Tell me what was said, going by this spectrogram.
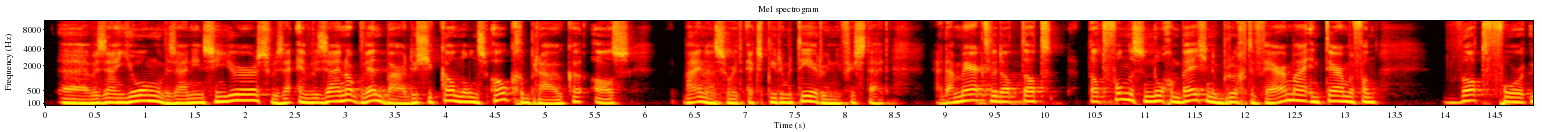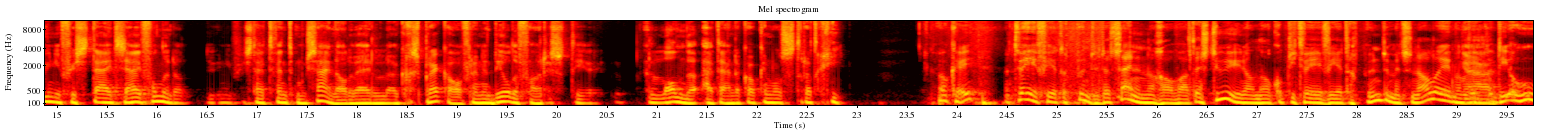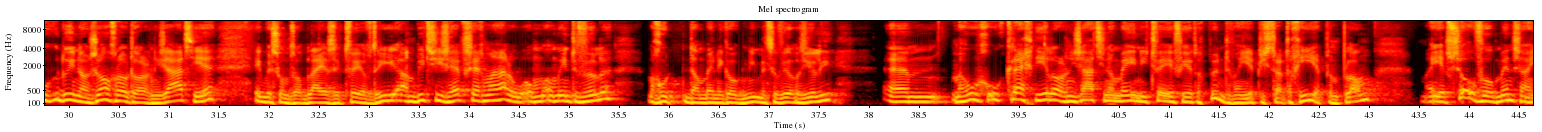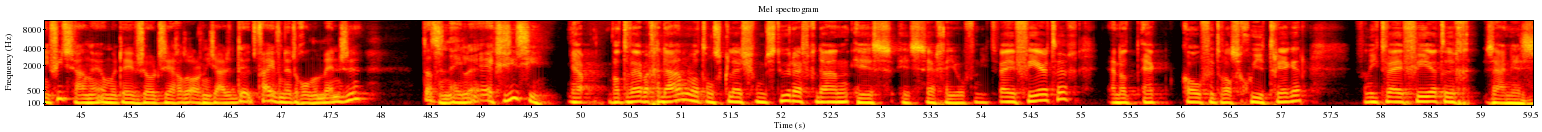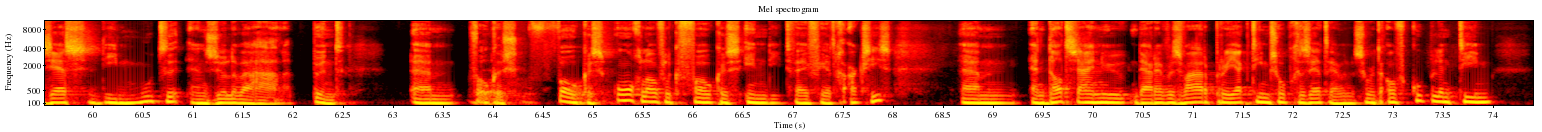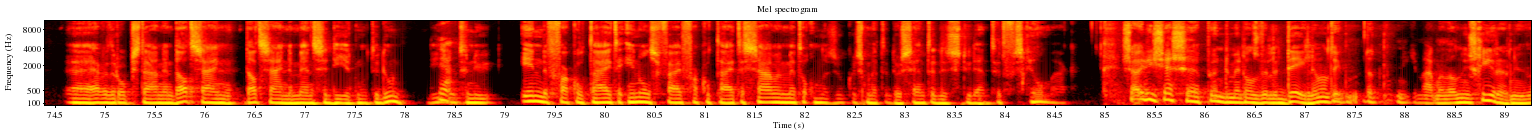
Uh, we zijn jong, we zijn ingenieurs we zijn, en we zijn ook wendbaar. Dus je kan ons ook gebruiken als bijna een soort experimenteeruniversiteit. Daar merkten we dat, dat dat vonden ze nog een beetje een brug te ver. Maar in termen van wat voor universiteit zij vonden dat de Universiteit Twente moest zijn, daar hadden we hele leuke gesprekken over. En een deel daarvan resulteerde landen uiteindelijk ook in onze strategie. Oké, 42 punten, dat zijn er nogal wat. En stuur je dan ook op die 42 punten met z'n allen? Want ja. die, hoe doe je nou zo'n grote organisatie? Hè? Ik ben soms wel blij als ik twee of drie ambities heb, zeg maar, om, om in te vullen. Maar goed, dan ben ik ook niet met zoveel als jullie. Um, maar hoe, hoe krijg je die hele organisatie nou mee in die 42 punten? Want je hebt die strategie, je hebt een plan. Maar je hebt zoveel mensen aan je fiets hangen, om het even zo te zeggen, als organisatie. 3500 mensen. Dat is een hele exercitie. Ja, wat we hebben gedaan, wat ons college van bestuur heeft gedaan, is, is zeggen, joh, van die 42, en dat COVID was een goede trigger. Van die 42 zijn er zes die moeten en zullen we halen. Punt. Um, focus. Focus. Ongelooflijke focus in die 42 acties. Um, en dat zijn nu, daar hebben we zware projectteams op gezet. We hebben een soort overkoepelend team uh, hebben we erop staan. En dat zijn, dat zijn de mensen die het moeten doen. Die moeten nu in de faculteiten, in onze vijf faculteiten, samen met de onderzoekers, met de docenten, de studenten het verschil maken. Zou je die zes uh, punten met ons willen delen? Want ik, dat, je maakt me wel nieuwsgierig nu.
